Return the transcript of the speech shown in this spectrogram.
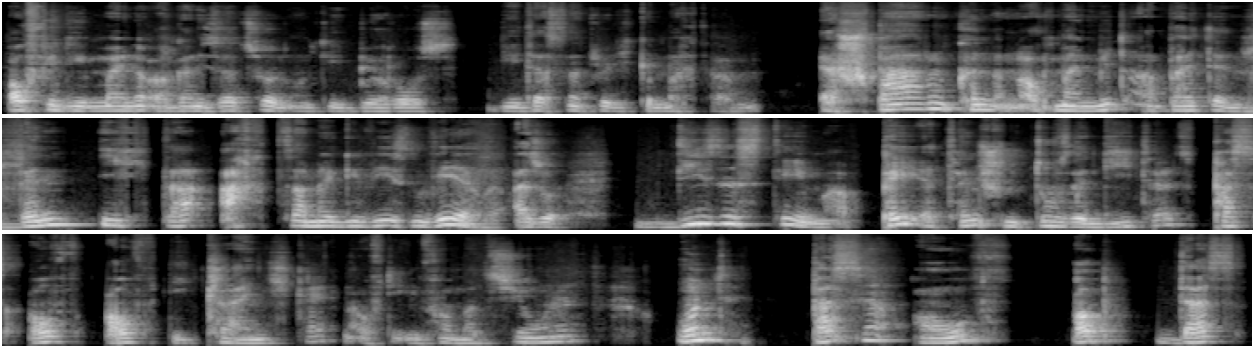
auch für die, meine Organisation und die Büros, die das natürlich gemacht haben ersparen können und auch meinen Mitarbeitern, wenn ich da achtsamer gewesen wäre. Also dieses Thema, pay attention to the details, pass auf auf die Kleinigkeiten, auf die Informationen und passe auf, ob das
